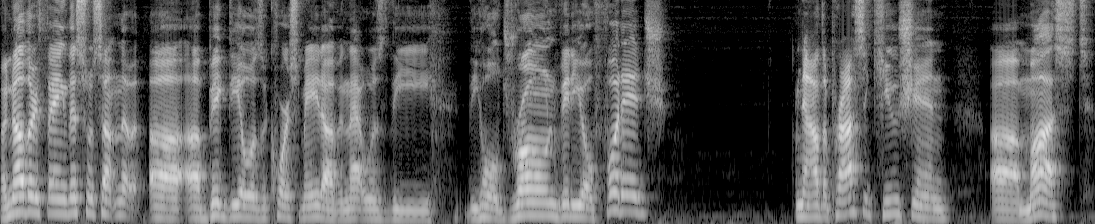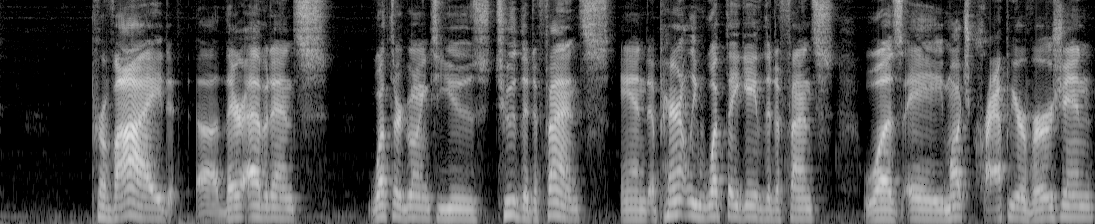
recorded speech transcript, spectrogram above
Another thing, this was something that uh, a big deal was, of course, made of, and that was the the whole drone video footage. Now, the prosecution uh, must provide uh, their evidence, what they're going to use to the defense, and apparently, what they gave the defense was a much crappier version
